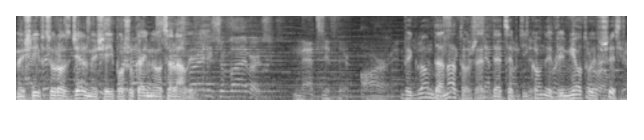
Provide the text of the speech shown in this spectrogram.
Myśliwcu, rozdzielmy się i poszukajmy ocalałych. Wygląda na to, że Decepticony wymiotły wszystkich.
